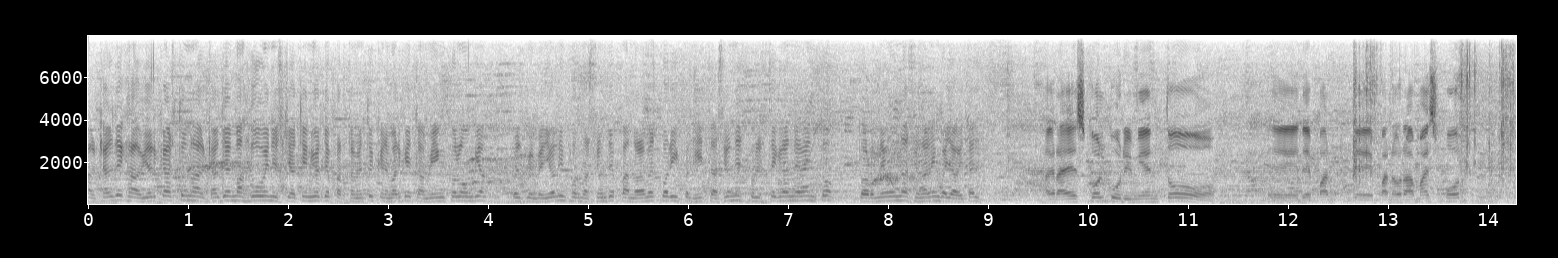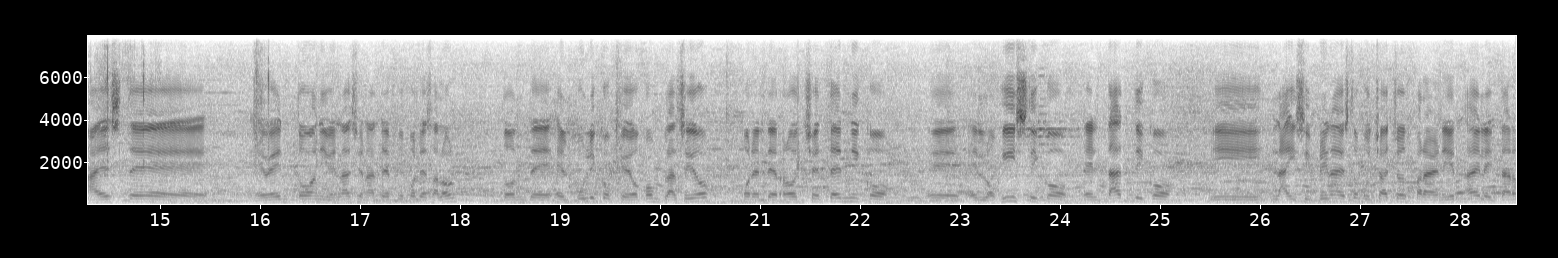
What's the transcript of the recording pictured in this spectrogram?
alcalde Javier Castro, los alcaldes más jóvenes que ha tenido el departamento de Cundinamarca y también Colombia, pues bienvenido a la información de Panorama Sport y felicitaciones por este gran evento, torneo nacional en Guayabital. Agradezco el cubrimiento eh, de, de Panorama Sport a este evento a nivel nacional de fútbol de salón, donde el público quedó complacido por el derroche técnico, eh, el logístico, el táctico y la disciplina de estos muchachos para venir a deleitar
